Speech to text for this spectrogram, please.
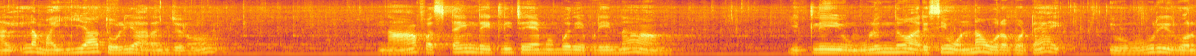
நல்ல மையாக தொளி அரைஞ்சிரும். நான் ஃபஸ்ட் டைம் இந்த இட்லி செய்யும் போகும்போது எப்படின்னா இட்லி உளுந்தும் அரிசியும் ஒன்றா ஊற போட்டேன். ஊறி ஒரு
